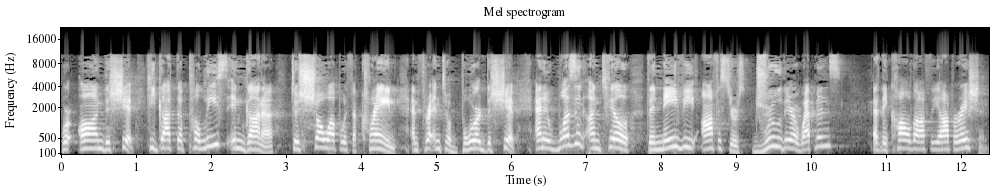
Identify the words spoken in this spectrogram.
were on the ship. He got the police in Ghana to show up with a crane and threaten to board the ship. And it wasn't until the Navy officers drew their weapons that they called off the operation.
